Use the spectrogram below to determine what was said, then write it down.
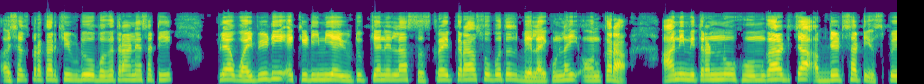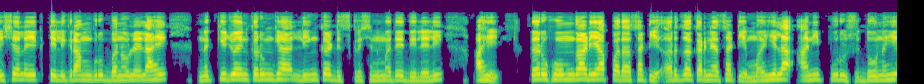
अशाच प्रकारची व्हिडिओ बघत राहण्यासाठी आपल्या वाय बी डी अकॅडमी या यूट्यूब चॅनेलला सबस्क्राईब करा सोबतच बेलायकूनलाही ऑन करा. आणि मित्रांनो होमगार्डच्या अपडेटसाठी स्पेशल एक टेलिग्राम ग्रुप बनवलेला आहे. नक्की जॉईन करून घ्या लिंक डिस्क्रिप्शनमध्ये दिलेली आहे. तर होमगार्ड या पदासाठी अर्ज करण्यासाठी महिला आणि पुरुष दोनही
